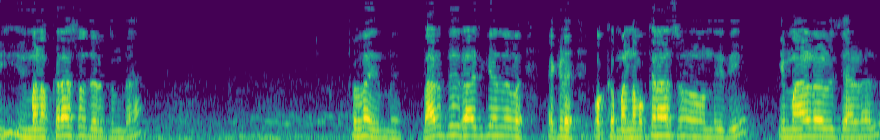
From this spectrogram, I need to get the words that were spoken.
ఇది మన ఒక్క రాష్ట్రం జరుగుతుందా? భారతదేశ రాజకీయాల్లో ఎక్కడ ఒక్క మన ఒక్క రాష్ట్రంలో ఉంది ఇది. ఈ మారడాలు చేరడాలు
